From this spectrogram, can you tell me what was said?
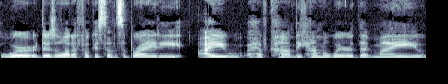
where there's a lot of focus on sobriety, I have come, become aware that my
